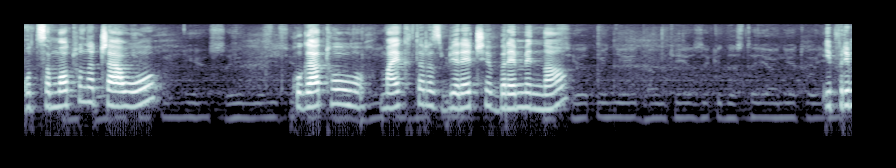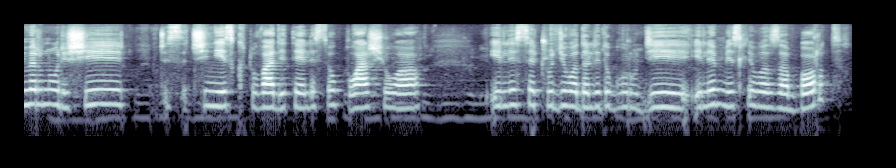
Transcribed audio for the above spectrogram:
От самото начало, когато майката разбере, че е бременна и примерно реши, че, че не иска това дете или се оплашила, или се е чудила дали да го роди, или е мислила за аборт,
